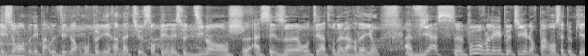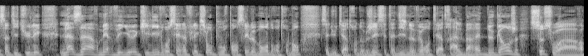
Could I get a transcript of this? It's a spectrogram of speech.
Ils seront emmenés par le ténor montpelliérain Mathieu Sampéré ce dimanche à 16h au théâtre de l'Ardaillon à Vias. Pour les petits et leurs parents, cette pièce intitulée Lazare merveilleux qui livre ses réflexions pour penser le monde autrement. C'est du théâtre d'objets, c'est à 19h au théâtre Albaret de Ganges ce soir.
